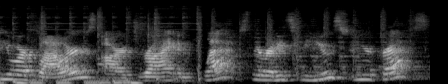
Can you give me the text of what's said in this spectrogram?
your flowers are dry and flat, they're ready to be used in your crafts,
